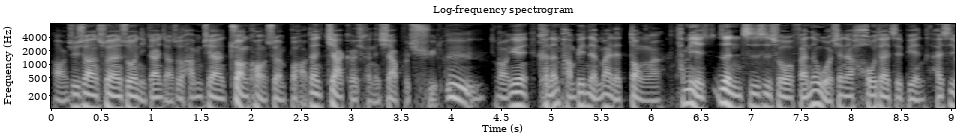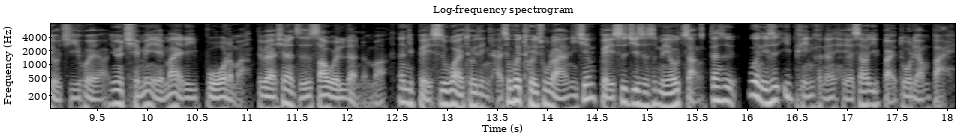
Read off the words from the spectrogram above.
哦，就像虽然说你刚才讲说他们现在状况虽然不好，但价格可能下不去了。嗯，哦，因为可能旁边的卖得动啊，他们也认知是说，反正我现在 hold 在这边还是有机会啊，因为前面也卖了一波了嘛，对不对？现在只是稍微冷了嘛，那你北市外推的你还是会推出来。你今天北市即使是没有涨，但是问题是一瓶可能也是要一百多两百。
